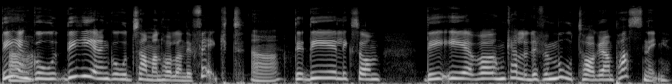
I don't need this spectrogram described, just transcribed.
Det, är Ja. en god, det ger en god sammanhållande effekt. Det, det är liksom, det är vad hon kallade det för mottagaranpassning.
